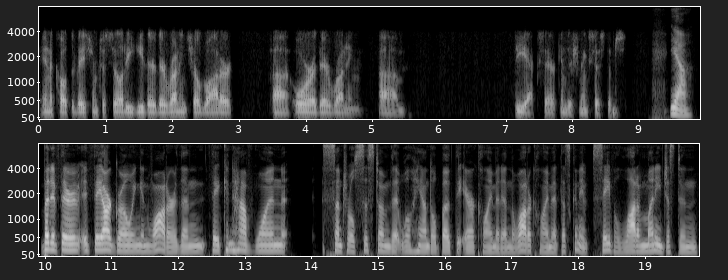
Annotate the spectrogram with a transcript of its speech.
in a cultivation facility. Either they're running chilled water uh, or they're running um, DX air conditioning systems. Yeah, but if they're if they are growing in water, then they can have one central system that will handle both the air climate and the water climate. That's going to save a lot of money just in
